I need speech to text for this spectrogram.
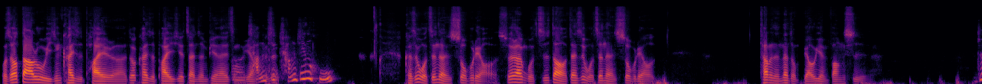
我知道大陆已经开始拍了啊，都开始拍一些战争片还是怎么呃样。长津长津湖，可是我真的很受不了，虽然我知道，但是我真的很受不了他们的那种表演方式，就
